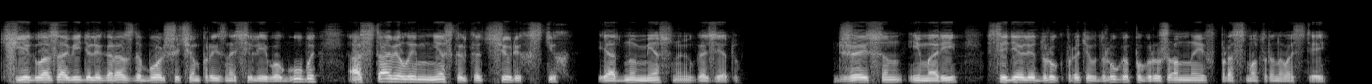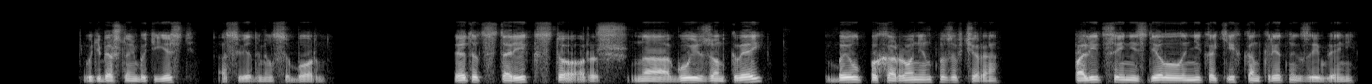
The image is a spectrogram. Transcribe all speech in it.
чьи глаза видели гораздо больше, чем произносили его губы, оставил им несколько цюрихских и одну местную газету. Джейсон и Мари сидели друг против друга, погруженные в просмотр новостей. «У тебя что-нибудь есть?» — осведомился Борн. Этот старик-сторож на Гуизон-Квей был похоронен позавчера. Полиция не сделала никаких конкретных заявлений.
